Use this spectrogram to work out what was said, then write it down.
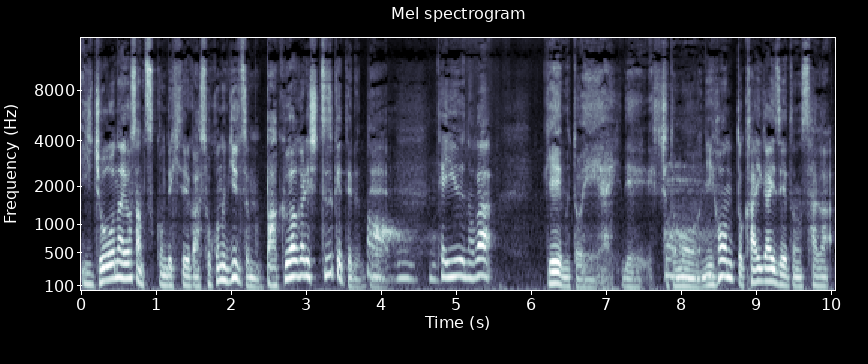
異常な予算突っ込んできてるから、そこの技術も爆上がりし続けてるんで、っていうのがゲームと AI で、ちょっともう日本と海外勢との差が、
